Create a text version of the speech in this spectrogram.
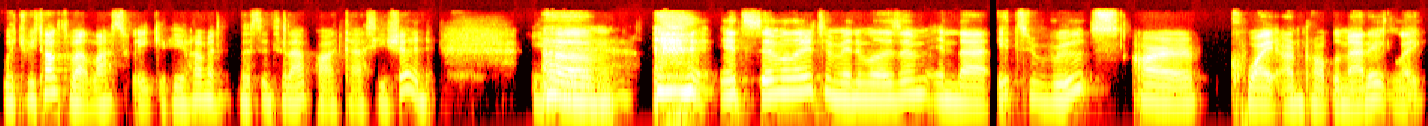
which we talked about last week. If you haven't listened to that podcast, you should. yeah Um, it's similar to minimalism in that its roots are quite unproblematic. Like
